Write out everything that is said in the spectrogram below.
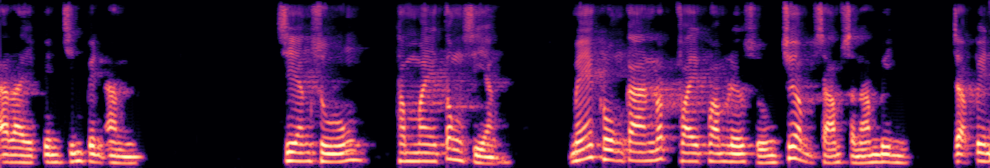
อะไรเป็นชิ้นเป็นอัน เสี่ยงสูงทำไมต้องเสี่ยง แม้โครงการรถไฟความเร็วสูงเชื่อมสามสนามบิน จะเป็น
